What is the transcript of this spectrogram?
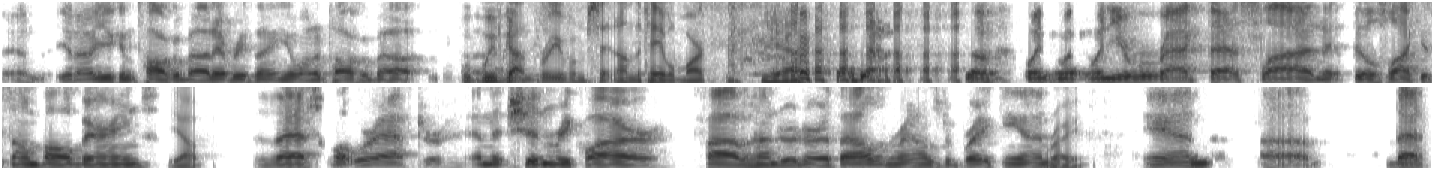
and you know you can talk about everything you want to talk about. We've got three of them sitting on the table, Mark. Yeah. So when, when when you rack that slide and it feels like it's on ball bearings, Yep. that's what we're after, and it shouldn't require 500 or a thousand rounds to break in. Right. and uh, that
